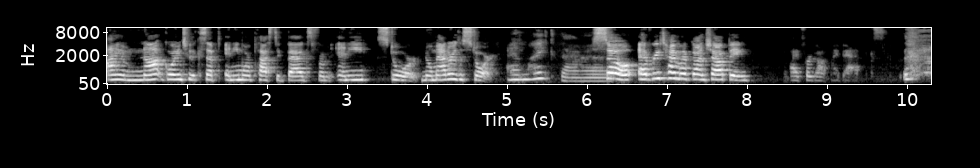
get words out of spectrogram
I am not going to accept any more plastic bags from any store, no matter the store. I like that. So every time I've gone shopping, I forgot my bags.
